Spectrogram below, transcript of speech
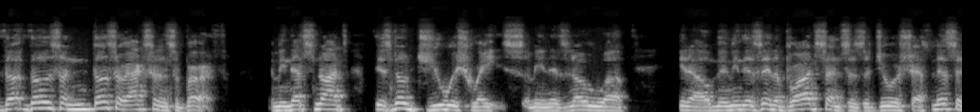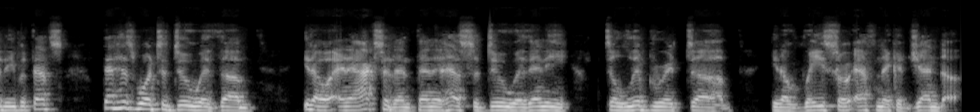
those are those are accidents of birth. I mean, that's not. There's no Jewish race. I mean, there's no. Uh, you know, I mean, there's in a broad sense, there's a Jewish ethnicity, but that's that has more to do with um, you know an accident than it has to do with any deliberate uh, you know race or ethnic agenda.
